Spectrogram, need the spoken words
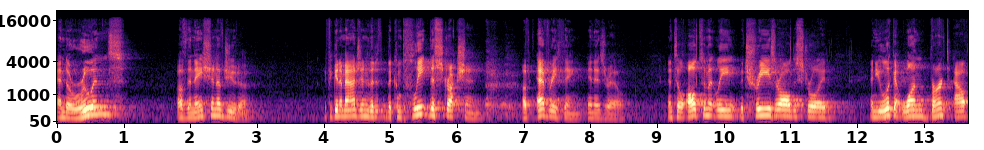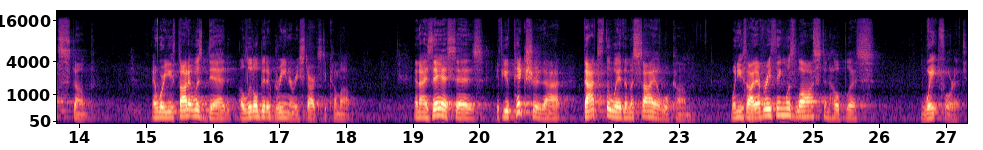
and the ruins of the nation of Judah. If you can imagine the, the complete destruction of everything in Israel until ultimately the trees are all destroyed and you look at one burnt out stump, and where you thought it was dead, a little bit of greenery starts to come up. And Isaiah says, if you picture that, that's the way the Messiah will come. When you thought everything was lost and hopeless, wait for it,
